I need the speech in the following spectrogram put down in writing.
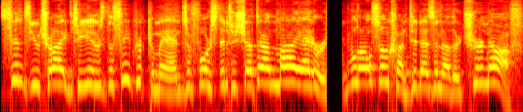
Since you tried to use the secret command to force it to shut down my error, it will also count it as another turn off.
